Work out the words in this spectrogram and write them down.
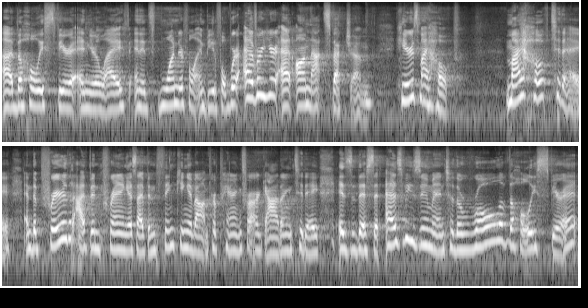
uh, the Holy Spirit in your life, and it's wonderful and beautiful. Wherever you're at on that spectrum, here's my hope. My hope today, and the prayer that I've been praying as I've been thinking about and preparing for our gathering today, is this that as we zoom into the role of the Holy Spirit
